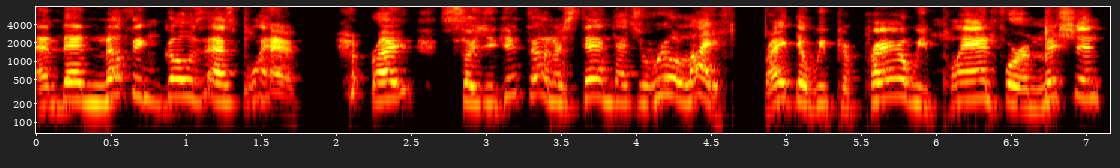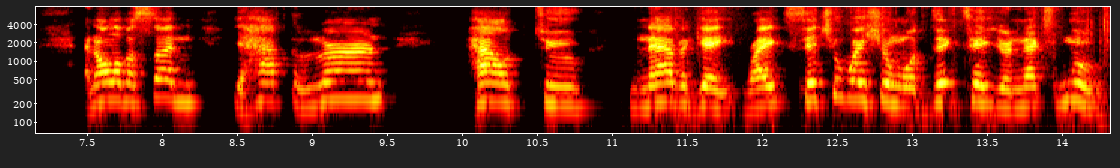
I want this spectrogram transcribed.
and then nothing goes as planned, right? So you get to understand that's real life, right? That we prepare, we plan for a mission, and all of a sudden you have to learn how to navigate right? Situation will dictate your next move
